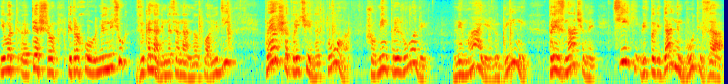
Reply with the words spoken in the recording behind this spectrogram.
І от е, те, що підраховував Мельничук з виконанням національного плану дій, перша причина того, що в Мінприроди немає людини, призначеної тільки відповідальним бути за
